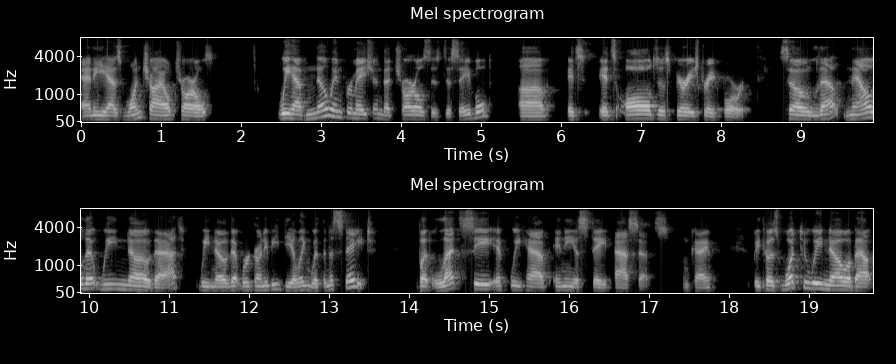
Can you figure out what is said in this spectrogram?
and he has one child, Charles. We have no information that Charles is disabled. Uh, it's it's all just very straightforward. So that, now that we know that, we know that we're going to be dealing with an estate. But let's see if we have any estate assets. Okay, because what do we know about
